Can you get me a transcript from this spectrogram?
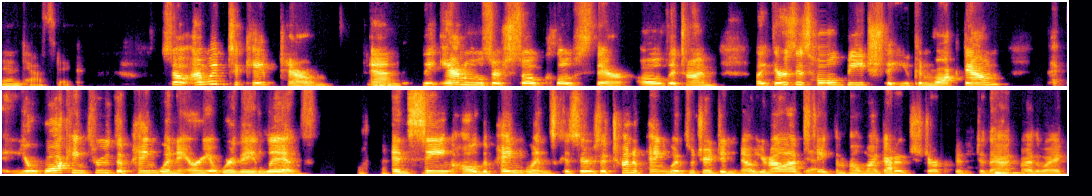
fantastic. So I went to Cape Town And the animals are so close there all the time. Like there's this whole beach that you can walk down. You're walking through the penguin area where they live and seeing all the penguins because there's a ton of penguins, which I didn't know. You're not allowed to Yeah. take them home. I got instructed to that, by the way.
